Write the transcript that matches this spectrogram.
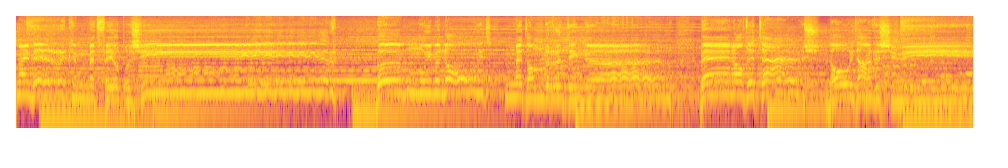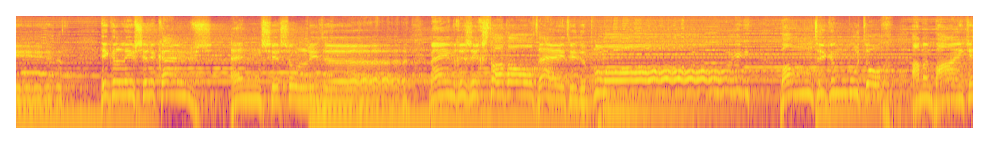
mijn werk met veel plezier. Bemoei me nooit met andere dingen. Ben altijd thuis, nooit aan de zwier. Ik leef circuis en zeer solide. Mijn gezicht staat altijd in de plooi. Want ik moet toch aan mijn baantje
